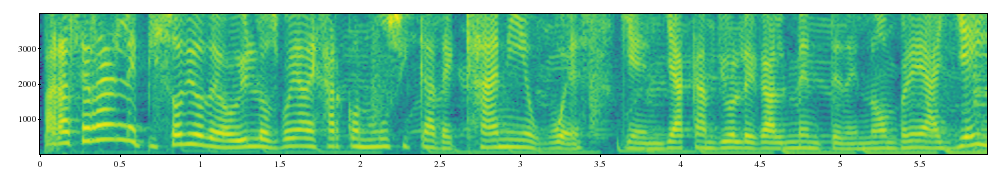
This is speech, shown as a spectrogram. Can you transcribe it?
Para cerrar el episodio de hoy los voy a dejar con música de Kanye West, quien ya cambió legalmente de nombre a Ye.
